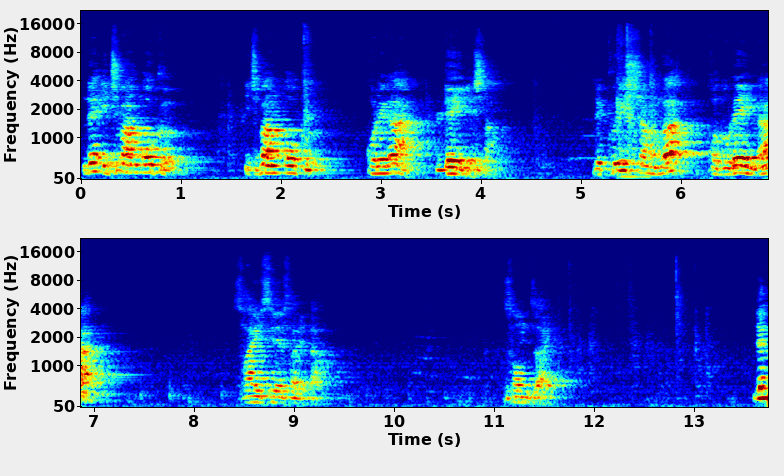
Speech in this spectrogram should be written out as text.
で一番奥。一番奥。これが霊でした。でクリスチャンはこの霊が再生された。存在。で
